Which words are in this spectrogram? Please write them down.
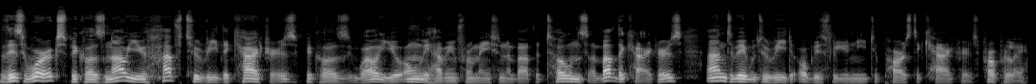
This works because now you have to read the characters because, well, you only have information about the tones above the characters, and to be able to read, obviously, you need to parse the characters properly.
